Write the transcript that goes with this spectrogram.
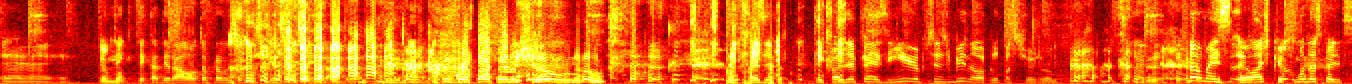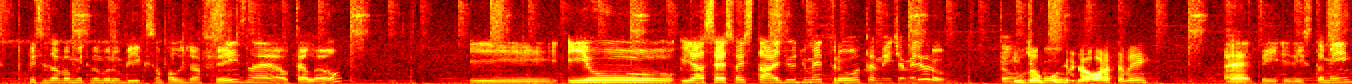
é, Eu Tem que ter cadeira alta pra você conseguir assistir sentado. Né? Encostar o pé no chão, não. Tem que fazer, tem que fazer pezinho e eu preciso de binóculo pra assistir o jogo. Não, mas eu acho que uma das coisas que precisava muito no Morumbi, que São Paulo já fez, né, é o telão. E, e o e acesso ao estádio de metrô também já melhorou. Então, E os tipo, hambúrguer da hora também? é, tem- isso também,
